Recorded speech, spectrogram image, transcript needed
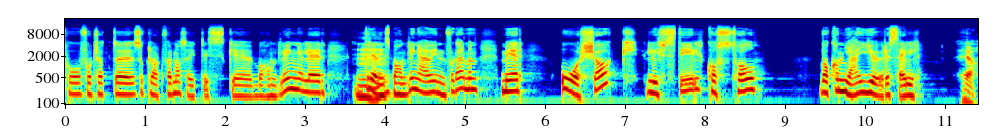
på fortsatt eh, så klart farmasøytisk eh, behandling, eller mm. treningsbehandling er jo innenfor der, men mer årsak, livsstil, kosthold. Hva kan jeg gjøre selv? Ja.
